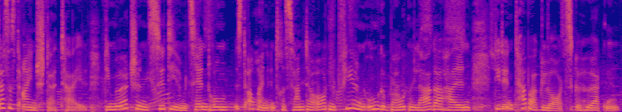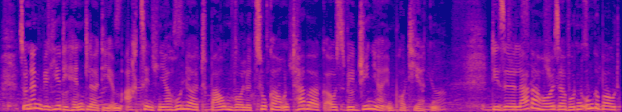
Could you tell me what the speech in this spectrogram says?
Das ist ein Stadtteil. Die Merchant City im Zentrum ist auch ein interessanter Ort mit vielen umgebauten Lagerhallen, die den Tabaklords gehörten. So nennen wir hier die Händler, die im 18. Jahrhundert Baumwolle, Zucker und Tabak aus Virginia importierten importierten. Diese Lagerhäuser wurden umgebaut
